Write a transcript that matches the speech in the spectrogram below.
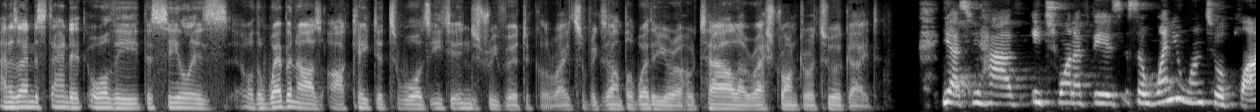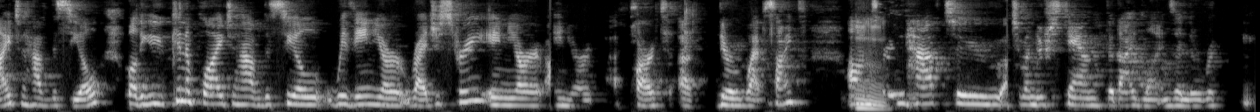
And as I understand it, all the the seal is or the webinars are catered towards each industry vertical, right? So, for example, whether you're a hotel, a restaurant, or a tour guide. Yes, you have each one of these. So when you want to apply to have the seal, well, you can apply to have the seal within your registry in your in your part of your website. Um, mm. So you have to to understand the guidelines and the re-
